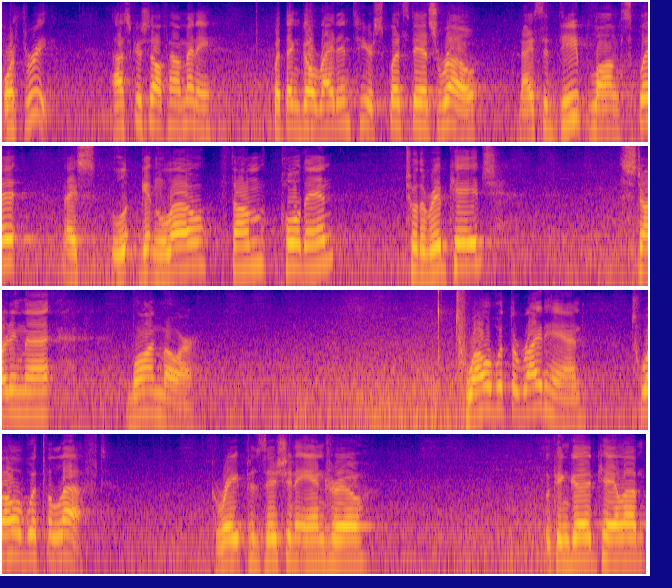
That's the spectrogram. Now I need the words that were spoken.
Or three? Ask yourself how many, but then go right into your split stance row. Nice and deep, long split. Nice, getting low, thumb pulled in to the rib cage. Starting that lawnmower. 12 with the right hand, 12 with the left. Great position, Andrew. Looking good, Caleb.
